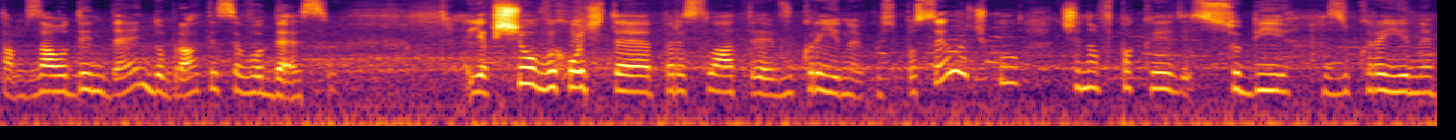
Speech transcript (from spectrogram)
там за один день добратися в Одесу. Якщо ви хочете переслати в Україну якусь посилочку чи навпаки собі з України,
